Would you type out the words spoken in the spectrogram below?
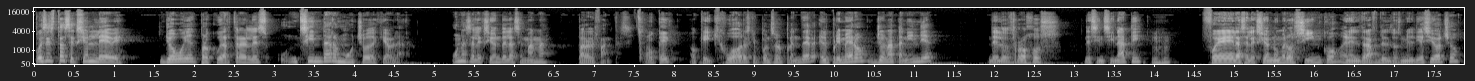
Pues esta sección leve, yo voy a procurar traerles, un- sin dar mucho de qué hablar, una selección de la semana para el fantasy. Ok. Ok, jugadores que pueden sorprender. El primero, Jonathan India, de los Rojos de Cincinnati. Fue la selección número 5 en el draft del 2018.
